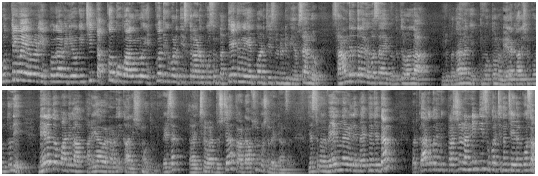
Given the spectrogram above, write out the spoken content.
కృత్రిమ ఎరువులను ఎక్కువగా వినియోగించి తక్కువ భూభాగంలో ఎక్కువ దిగుబడి తీసుకురావడం కోసం ప్రత్యేకంగా ఏర్పాటు చేసినటువంటి వ్యవసాయంలో సాంద్రతల వ్యవసాయ పద్ధతుల వల్ల వీళ్ళు ప్రధానంగా ఎక్కువ మొత్తంలో నేల కాలుష్యం పొందుతుంది. నేలతో పాటుగా పర్యావరణం అనేది కాలుష్యం అవుతుంది. Right sir? ఇచ్చిన వాటి దృష్ట్యా? Third option question right answer. Just మనం వేగంగా వెళ్ళే ప్రయత్నం చేద్దాం. బట్ కాకపోతే మీకు ప్రశ్నలు అన్నింటినీ సుపరిచితం చేయడం కోసం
